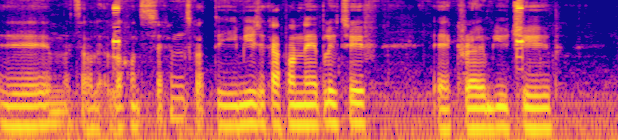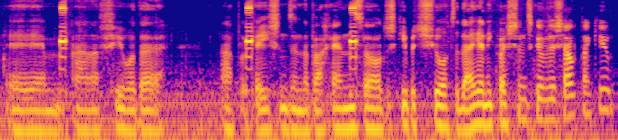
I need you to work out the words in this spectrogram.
Um, let's have a little look one second. It's got the music app on there, Bluetooth, uh, Chrome, YouTube, um, and a few other applications in the back end. So I'll just keep it short today. Any questions, give us a shout. Thank you.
